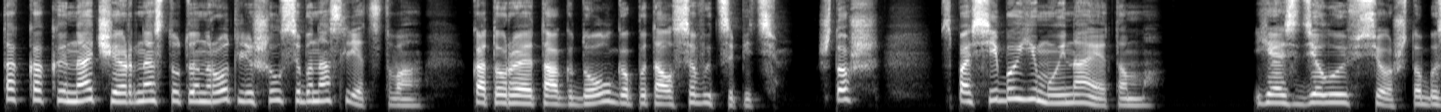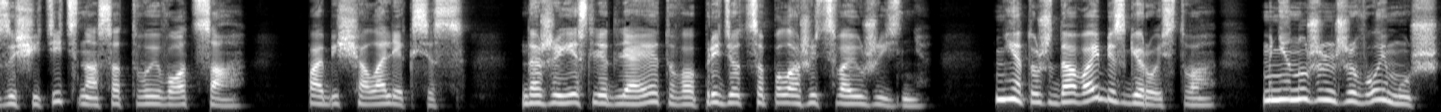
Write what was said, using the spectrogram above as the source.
так как иначе Эрнест Утенрод лишился бы наследства, которое так долго пытался выцепить. Что ж, спасибо ему и на этом. «Я сделаю все, чтобы защитить нас от твоего отца», — пообещал Алексис. «Даже если для этого придется положить свою жизнь». «Нет уж, давай без геройства. Мне нужен живой муж.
